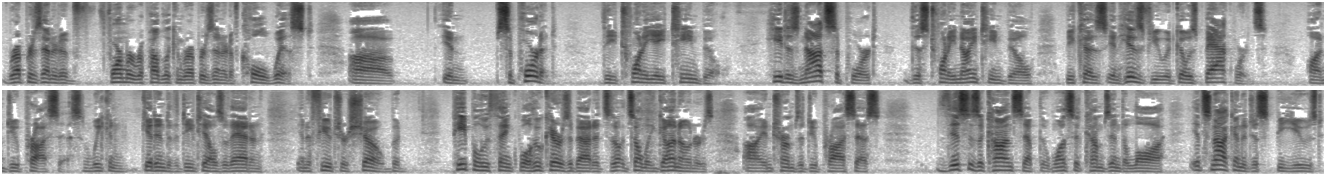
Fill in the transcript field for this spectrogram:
Representative, former Republican Representative Cole Wist, uh, in supported the 2018 bill. He does not support this 2019 bill because, in his view, it goes backwards on due process. And we can get into the details of that in, in a future show. But people who think, well, who cares about it? It's, only gun owners uh, in terms of due process. This is a concept that once it comes into law, it's not going to just be used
